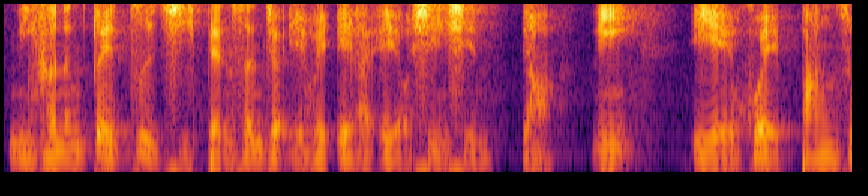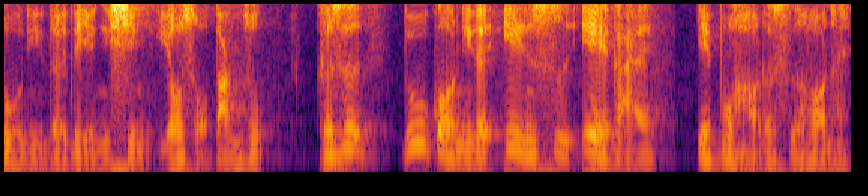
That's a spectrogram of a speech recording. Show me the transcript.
你可能对自己本身就也会越来越有信心啊，你。也会帮助你的灵性有所帮助。可是，如果你的运势越来越不好的时候呢？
